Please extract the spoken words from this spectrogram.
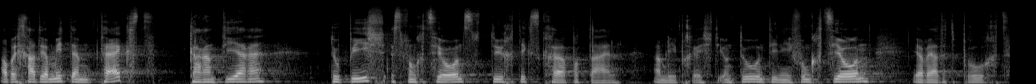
Aber ich kann dir mit dem Text garantieren, Du bist ein funktionstüchtiges Körperteil am Lieb Christi. Und du und deine Funktion, ihr werdet gebraucht.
